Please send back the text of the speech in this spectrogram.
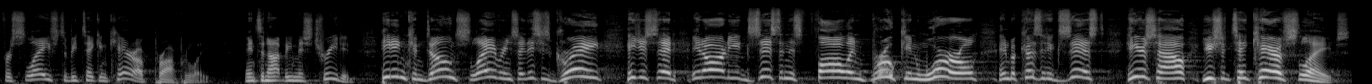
for slaves to be taken care of properly and to not be mistreated. He didn't condone slavery and say, This is great. He just said, It already exists in this fallen, broken world, and because it exists, here's how you should take care of slaves.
